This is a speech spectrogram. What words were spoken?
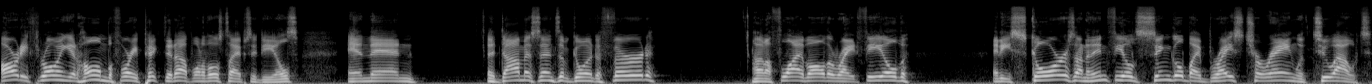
already throwing it home before he picked it up, one of those types of deals. And then Adames ends up going to third on a fly ball to right field. And he scores on an infield single by Brice Turang with two out.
